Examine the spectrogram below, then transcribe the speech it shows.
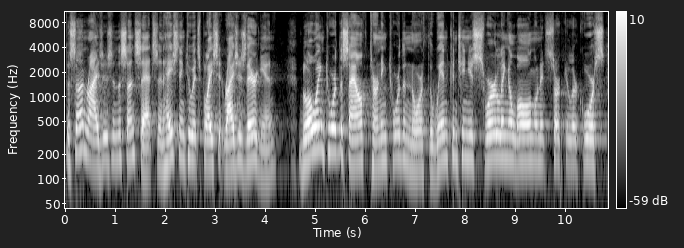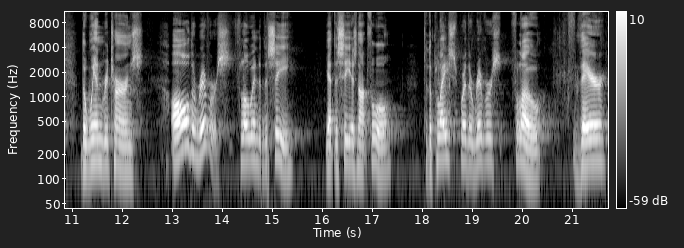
the sun rises and the sun sets, and hastening to its place, it rises there again. Blowing toward the south, turning toward the north, the wind continues swirling along on its circular course. The wind returns. All the rivers flow into the sea, yet the sea is not full. To the place where the rivers flow, there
